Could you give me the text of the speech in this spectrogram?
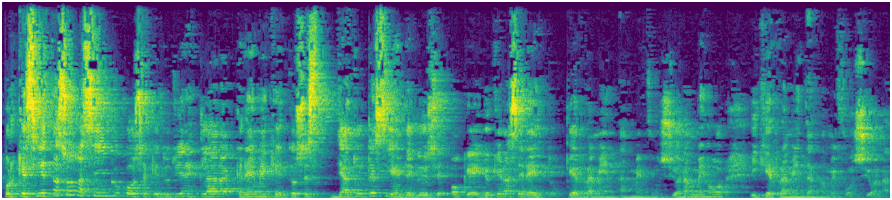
Porque si estas son las cinco cosas que tú tienes claras, créeme que entonces ya tú te sientes y tú dices, ok, yo quiero hacer esto, ¿qué herramientas me funcionan mejor y qué herramientas no me funcionan?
